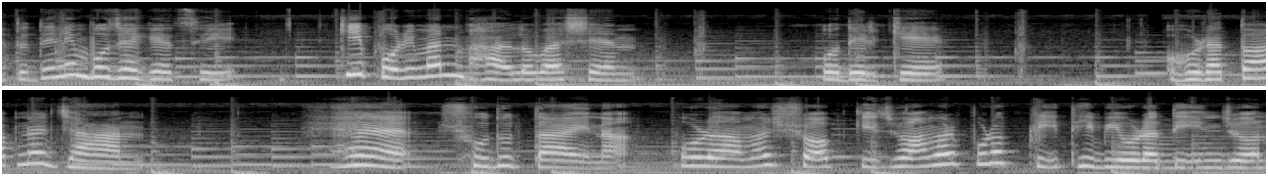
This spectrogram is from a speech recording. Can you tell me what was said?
এতদিনই বুঝে গেছি, কি পরিমাণ ভালোবাসেন। ওদেরকে। ওরা তো আপনার জান। হ্যাঁ শুধু তাই না, ওরা আমার সব কিছু আমার পুরো পৃথিবী, ওরা তিনজন।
